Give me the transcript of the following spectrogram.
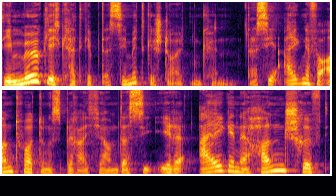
die Möglichkeit gibt, dass sie mitgestalten können, dass sie eigene Verantwortungsbereiche haben, dass sie ihre eigene Handschrift,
